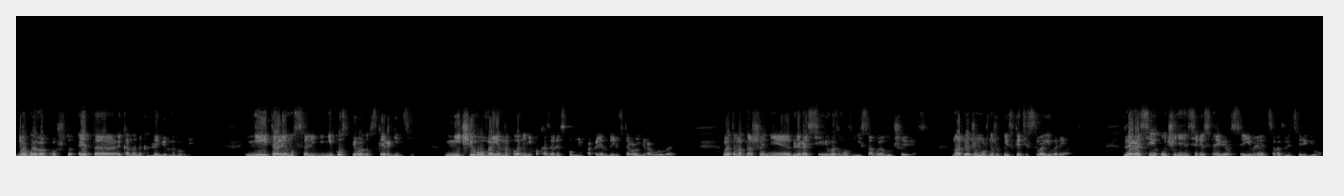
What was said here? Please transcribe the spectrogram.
Другой вопрос, что это экономика для мирного времени. Ни Италия Муссолини, ни постпероновская Аргентина ничего в военном плане не показали, вспомним Фокленда или Вторую мировую войну. В этом отношении для России, возможно, не самая лучшая версия. Но опять же, можно же поискать и свои варианты. Для России очень интересной версией является развитие региона.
